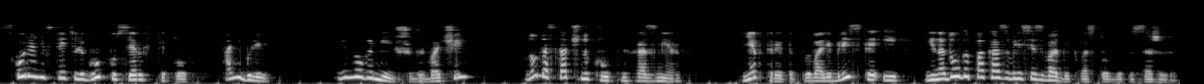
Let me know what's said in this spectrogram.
Вскоре они встретили группу серых китов. Они были немного меньше горбачей, но достаточно крупных размеров. Некоторые подплывали близко и ненадолго показывались из воды к восторгу пассажиров.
